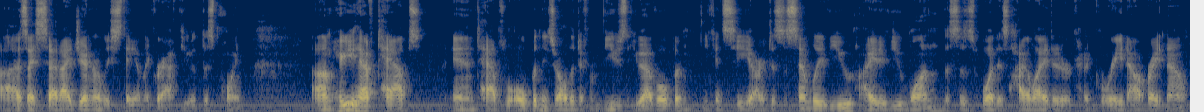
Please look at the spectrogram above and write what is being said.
uh, as I said, I generally stay on the graph view at this point. Um, here you have tabs and tabs will open. These are all the different views that you have open. You can see our disassembly view, IDA view 1. This is what is highlighted or kind of grayed out right now.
